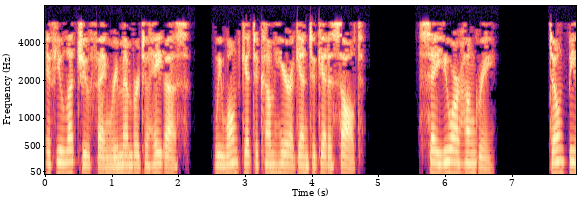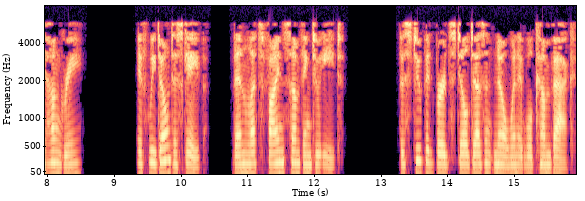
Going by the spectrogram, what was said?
If you let Zhu Feng remember to hate us, we won't get to come here again to get assault. Say you are hungry. Don't be hungry. If we don't escape, then let's find something to eat. The stupid bird still doesn't know when it will come back.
